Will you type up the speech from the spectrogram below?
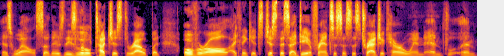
as well. So there's these little touches throughout, but overall, I think it's just this idea of Frances as this tragic heroine and and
